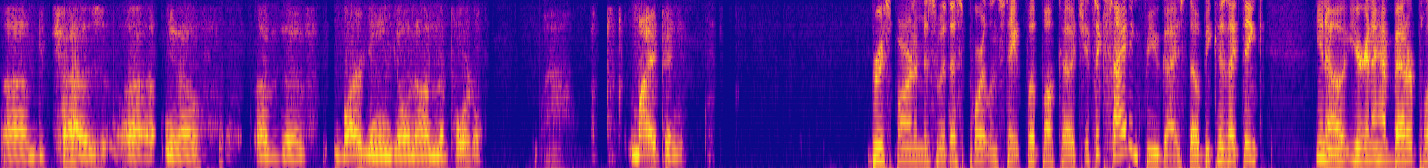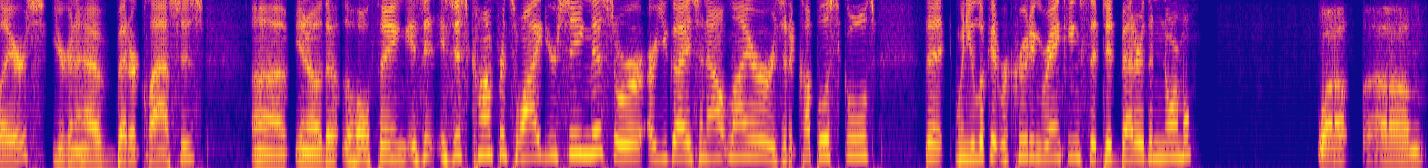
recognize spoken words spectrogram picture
um, because uh, you know of the bargaining going on in the portal. Wow my opinion. Bruce Barnum is with us, Portland State football coach. It's exciting for you guys though because I think, you know, you're going to have better players, you're going to have better classes. Uh, you know, the the whole thing is it is this conference wide you're seeing this or are you guys an outlier or is it a couple of schools that when you look at recruiting rankings that did better than normal? Well, um,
